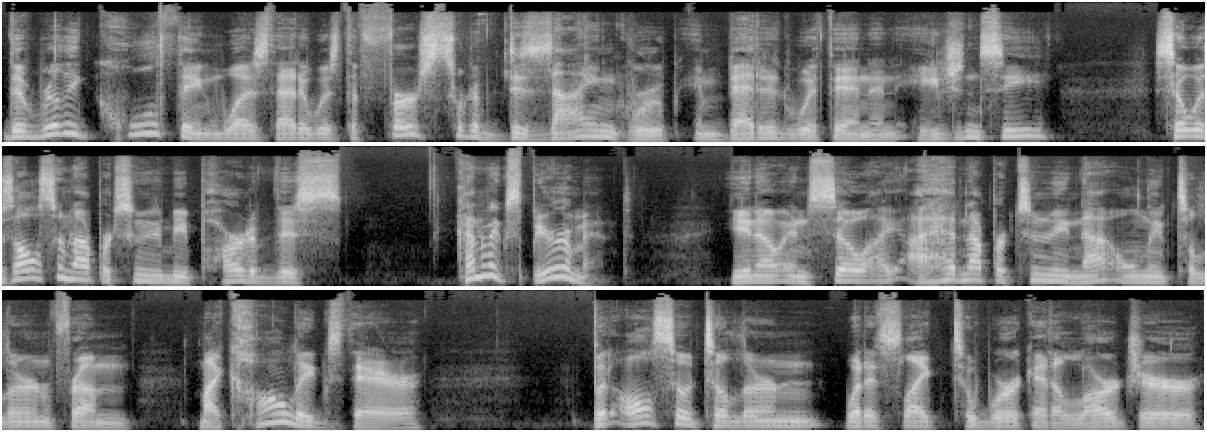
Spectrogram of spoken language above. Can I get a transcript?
the really cool thing was that it was the first sort of design group embedded within an agency So it was also an opportunity to be part of this kind of experiment, you know. And so I, I had an opportunity not only to learn from my colleagues there, but also to learn what it's like to work at a larger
